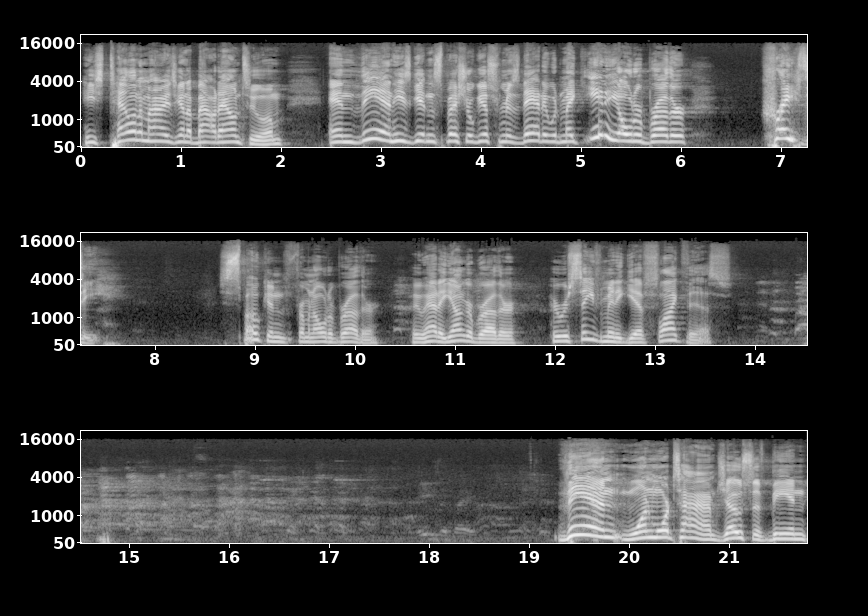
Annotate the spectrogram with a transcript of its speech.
He's telling them how he's going to bow down to them. And then he's getting special gifts from his dad. It would make any older brother crazy. Spoken from an older brother who had a younger brother who received many gifts like this. then, one more time, Joseph, being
